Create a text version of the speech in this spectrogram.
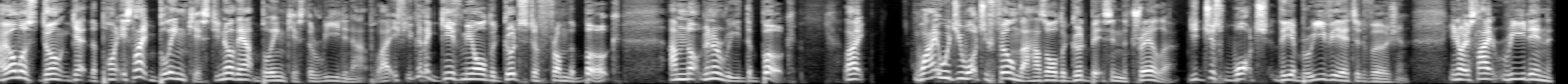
I almost don't get the point. It's like Blinkist. You know the app Blinkist, the reading app. Like, if you're going to give me all the good stuff from the book, I'm not going to read the book. Like, why would you watch a film that has all the good bits in the trailer? You just watch the abbreviated version. You know, it's like reading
